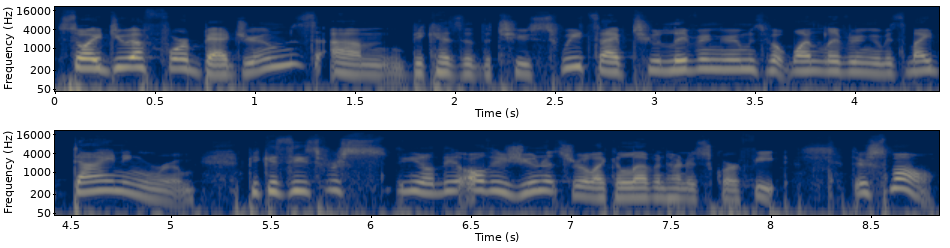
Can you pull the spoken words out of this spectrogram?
So I do have four bedrooms um, because of the two suites. I have two living rooms, but one living room is my dining room because these were you know the, all these units are like 1,100 square feet. They're small.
